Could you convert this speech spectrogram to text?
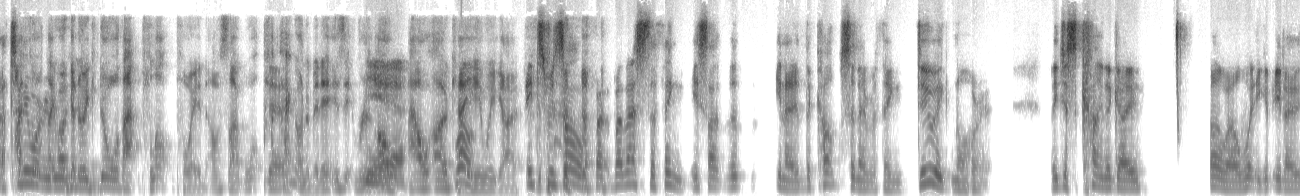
I'll I tell you thought what they were reminded going to ignore that plot point. I was like, "What? Yeah. Hang on a minute. Is it? Re- Yeah. Oh, oh, okay. Well, here we go." it's resolved, but but that's the thing. It's like the you know the cops and everything do ignore it. They just kind of go, oh well, what you you know,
